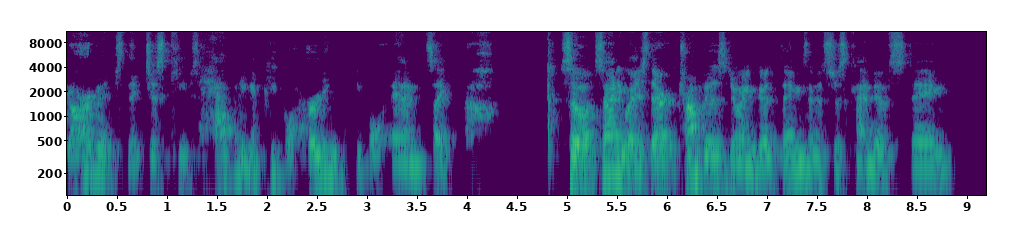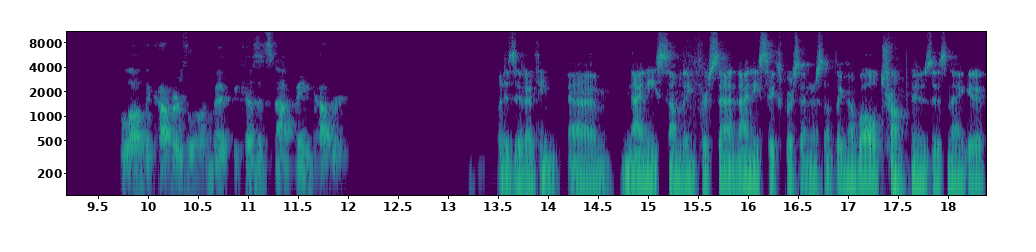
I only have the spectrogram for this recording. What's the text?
garbage that just keeps happening and people hurting people. And it's like, ugh, so so anyways there trump is doing good things and it's just kind of staying below the covers a little bit because it's not being covered. What is it? I think ninety um, something percent, ninety six percent or something of all Trump news is negative.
